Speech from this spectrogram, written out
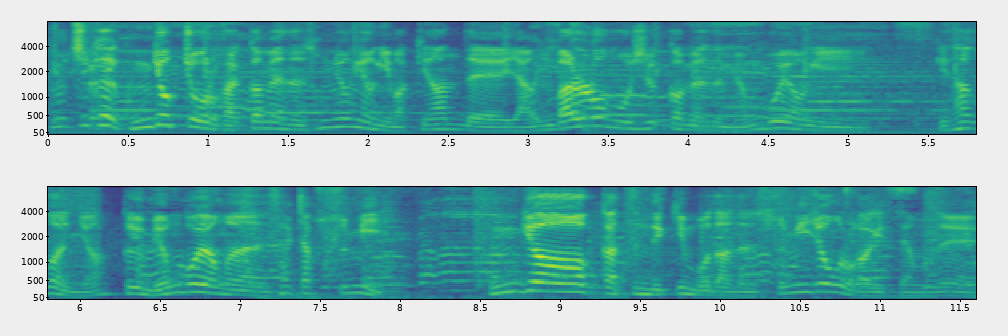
솔직하게 공격적으로 갈 거면은 성룡이 형이 맞긴 한데 양발로 보실 거면은 명보 형이긴 하거든요. 그리고 명보 형은 살짝 수미 공격 같은 느낌보다는 수미적으로 가기 때문에.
